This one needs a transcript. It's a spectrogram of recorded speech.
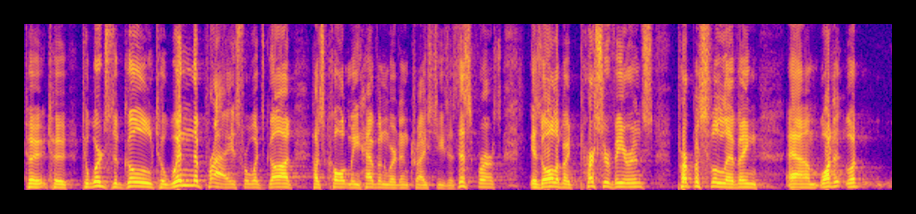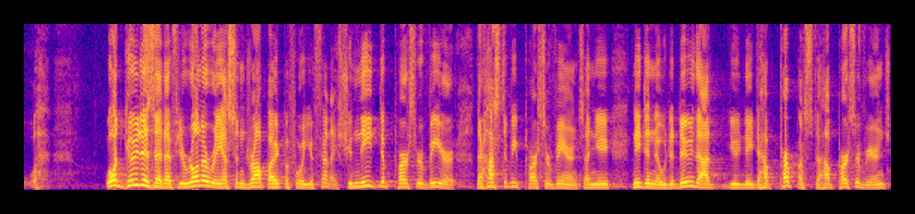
to, to, towards the goal, to win the prize for which God has called me heavenward in Christ Jesus. This verse is all about perseverance, purposeful living, um, what, what, What good is it if you run a race and drop out before you finish? You need to persevere. There has to be perseverance, and you need to know to do that. You need to have purpose. To have perseverance,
